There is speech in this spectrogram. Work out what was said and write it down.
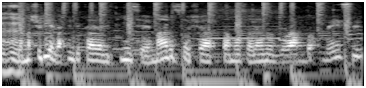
La mayoría de la gente está desde el 15 de marzo, ya estamos hablando que van dos meses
